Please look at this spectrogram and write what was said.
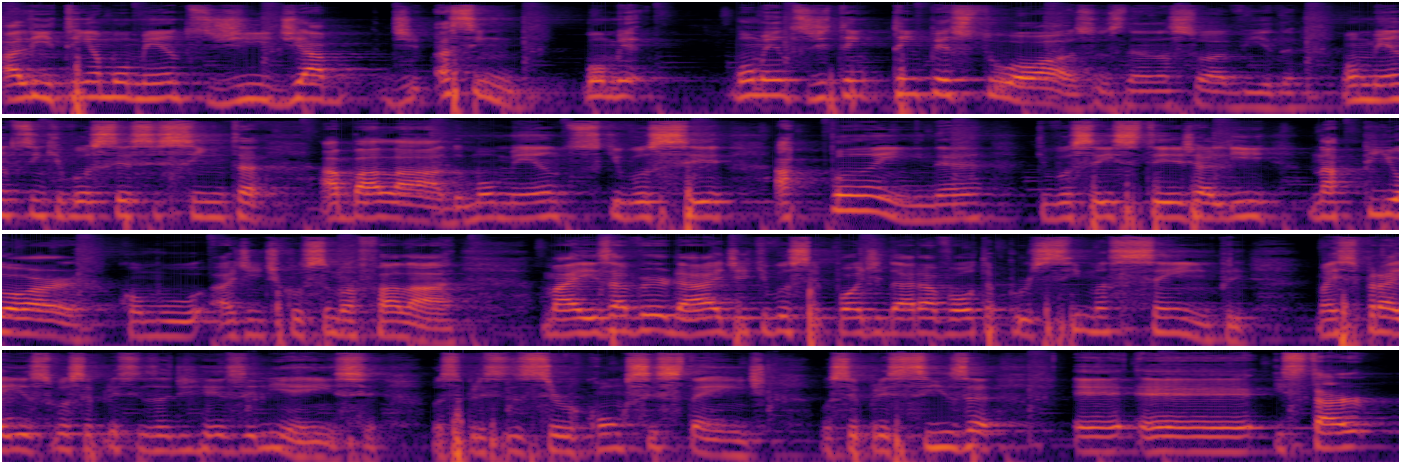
ali tenha momentos de, de, de assim, momentos de tempestuosos né, na sua vida, momentos em que você se sinta abalado, momentos que você apanhe, né, que você esteja ali na pior, como a gente costuma falar. Mas a verdade é que você pode dar a volta por cima sempre. Mas para isso você precisa de resiliência, você precisa ser consistente, você precisa é, é, estar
